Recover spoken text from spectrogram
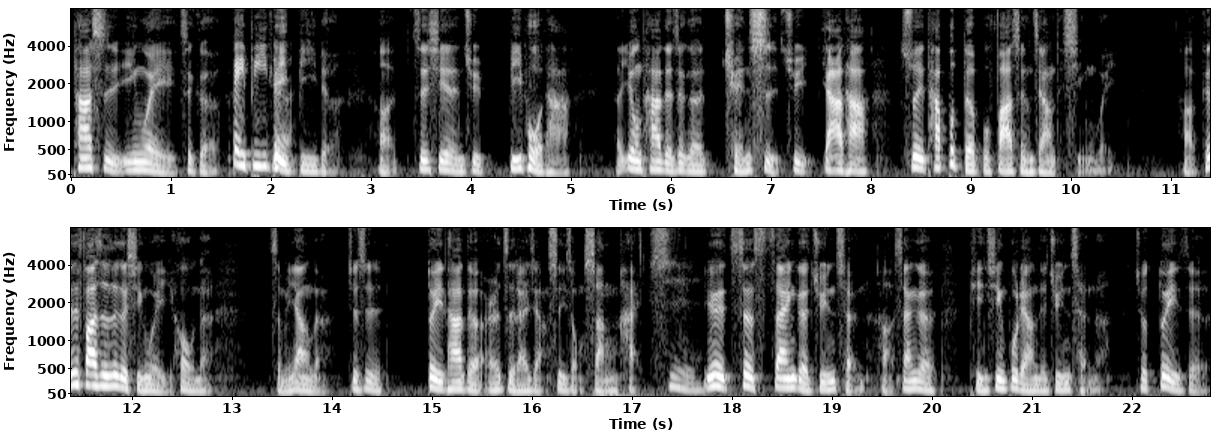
她是因为这个被逼的，被逼的啊，这些人去逼迫她，用她的这个权势去压她，所以她不得不发生这样的行为。啊，可是发生这个行为以后呢，怎么样呢？就是对他的儿子来讲是一种伤害，是因为这三个君臣，哈，三个。品性不良的君臣呢，就对着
